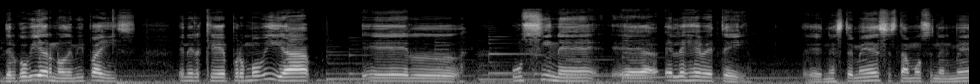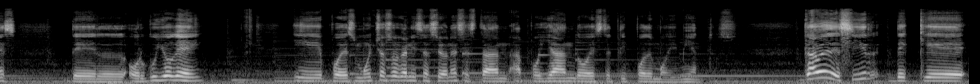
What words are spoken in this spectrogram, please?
del gobierno de mi país en el que promovía un cine eh, LGBTI. En este mes estamos en el mes del orgullo gay y pues muchas organizaciones están apoyando este tipo de movimientos. Cabe decir de que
